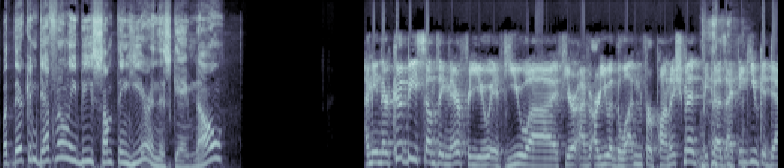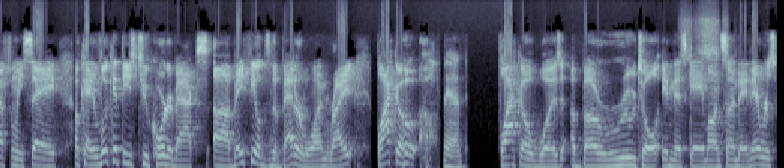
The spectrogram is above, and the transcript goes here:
But there can definitely be something here in this game, no? I mean, there could be something there for you if you uh, if you're are you a glutton for punishment? Because I think you could definitely say, okay, look at these two quarterbacks. Uh, Mayfield's the better one, right? Flacco, oh man, Flacco was brutal in this game on Sunday. There was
